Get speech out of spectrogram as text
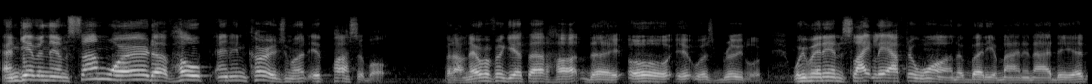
and giving them some word of hope and encouragement if possible. But I'll never forget that hot day. Oh, it was brutal. We went in slightly after 1, a buddy of mine and I did,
